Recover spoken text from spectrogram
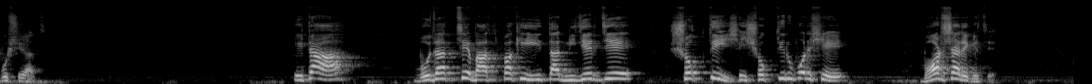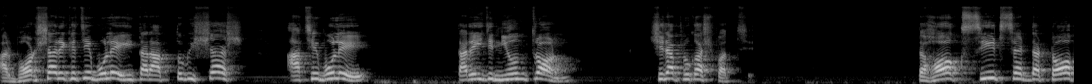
বসে আছে। এটা বোঝাচ্ছে বাজ পাখি তার নিজের যে শক্তি, সেই শক্তির উপরে সে ভরসা রেখেছে। আর ভরসা রেখেছে বলেই তার আত্মবিশ্বাস আছে বলে তার এই যে নিয়ন্ত্রণ, সেটা প্রকাশ পাচ্ছে। The hawk sits at the top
